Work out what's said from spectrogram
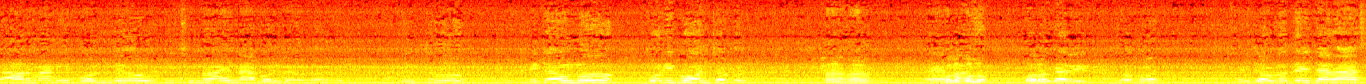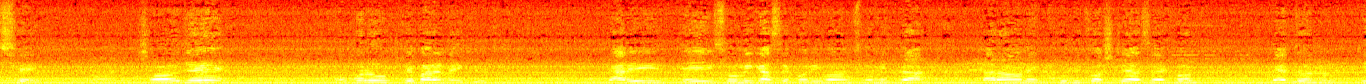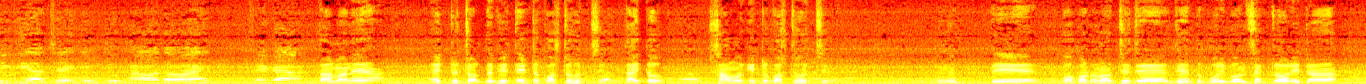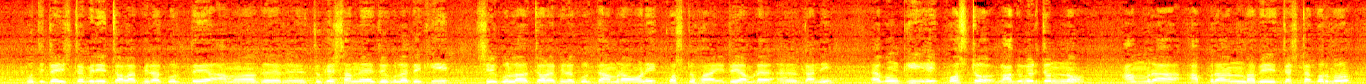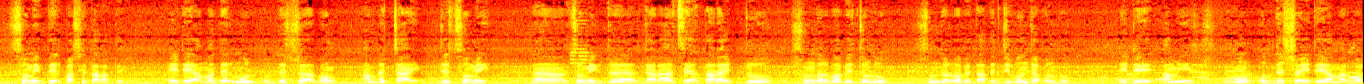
তার মানে বললেও কিছু নয় না বললেও নয়। কিন্তু এটা হলো পরিবহন জগৎ। হ্যাঁ হ্যাঁ। হ্যাঁ, বলো, বলো, বড় গাড়ির জগৎ এই জগতে যারা আসছে সহজে উপরে উঠতে পারে না কেউ। গাড়ির যেই শ্রমিক আছে পরিবহন শ্রমিকরা তারা অনেক খুবই কষ্টে আছে এখন। বেতন ঠিকই আছে কিন্তু খাওয়া দাওয়ায় তার মানে একটু চলতে ফিরতে একটু কষ্ট হচ্ছে, তাই তো। সাময়িক একটু কষ্ট হচ্ছে। ঘটনা হচ্ছে যে, যেহেতু পরিবহন সেক্টর, এটা প্রতিটা স্টাফেরই চলাফেরা করতে আমাদের চোখের সামনে যেগুলো দেখি, সেগুলো চলাফেরা করতে আমরা অনেক কষ্ট হয়, এটাই আমরা জানি। এবং কি এই কষ্ট লাঘবের জন্য আমরা আপ্রাণভাবে চেষ্টা করব শ্রমিকদের পাশে দাঁড়াতে। এটাই আমাদের মূল উদ্দেশ্য এবং আমরা চাই যে শ্রমিক শ্রমিক যারা আছে, তারা একটু সুন্দরভাবে চলুক, সুন্দরভাবে তাদের জীবনযাপন হোক। এটাই আমি মূল উদ্দেশ্য, এটাই আমার বলা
